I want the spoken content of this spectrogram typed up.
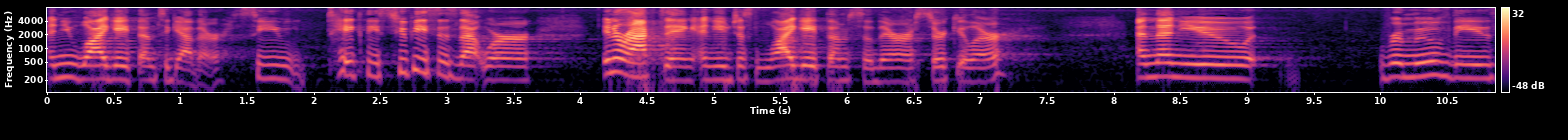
and you ligate them together. So you take these two pieces that were interacting and you just ligate them so they're circular. And then you remove these,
